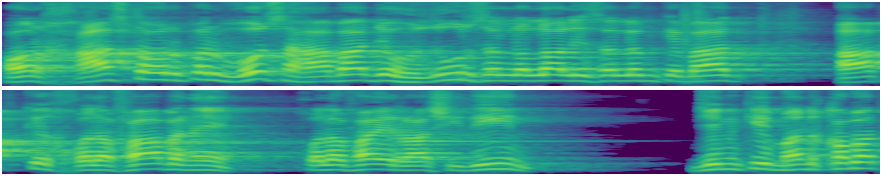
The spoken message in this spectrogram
اور خاص طور پر وہ صحابہ جو حضور صلی اللہ علیہ وسلم کے بعد آپ کے خلفاء بنے خلفۂ راشدین جن کی منقبت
